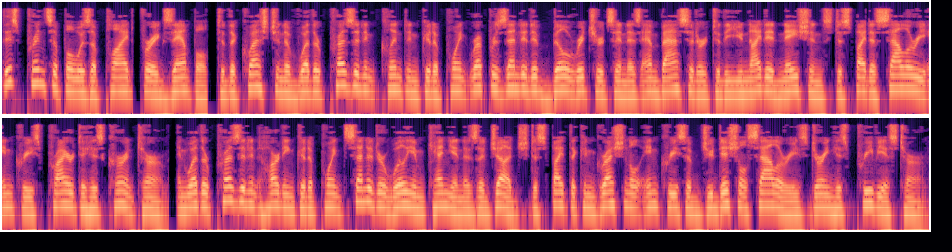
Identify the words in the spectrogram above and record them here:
This principle was applied, for example, to the question of whether President Clinton could appoint Representative Bill Richardson as ambassador to the United Nations despite a salary increase prior to his current term, and whether President Harding could appoint Senator William Kenyon as a judge despite the congressional increase of judicial salaries during his previous term.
